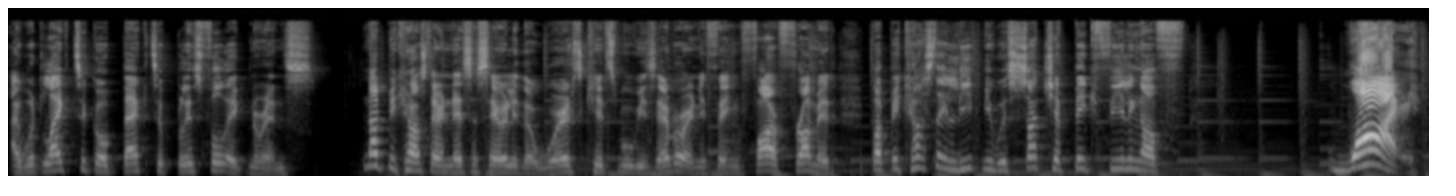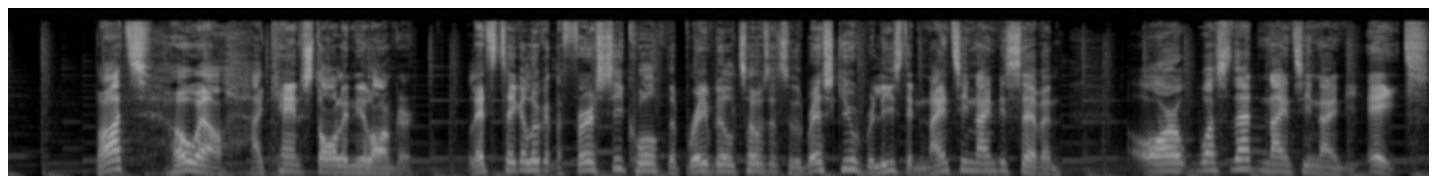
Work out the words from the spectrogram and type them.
I would like to go back to blissful ignorance. Not because they're necessarily the worst kids' movies ever or anything, far from it, but because they leave me with such a big feeling of why? But, oh well, I can't stall any longer. Let's take a look at the first sequel, The Brave Little Toaster to the Rescue, released in 1997. Or was that 1998?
